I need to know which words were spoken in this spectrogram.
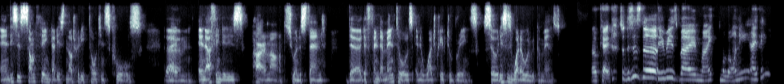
And this is something that is not really taught in schools. Right. Um, and I think it is paramount to understand the, the fundamentals and what crypto brings. So this is what I would recommend. Okay. So this is the series by Mike Maloney, I think.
